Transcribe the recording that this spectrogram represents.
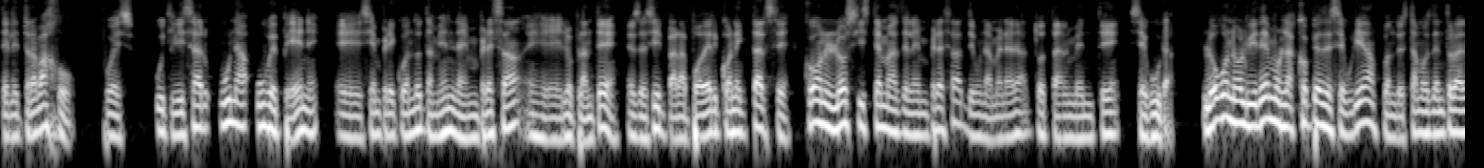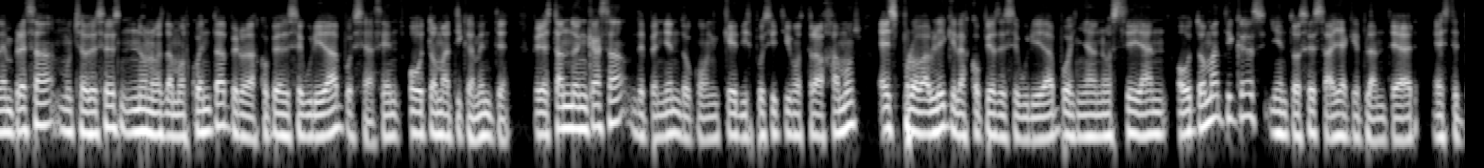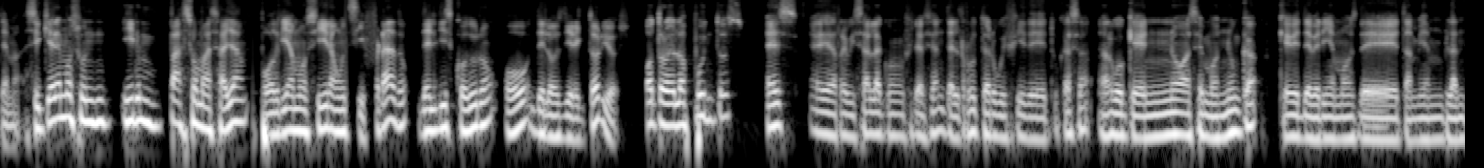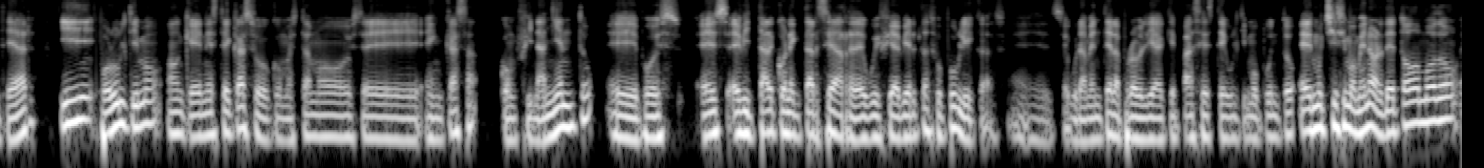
teletrabajo, pues utilizar una VPN siempre y cuando también la empresa lo plantee, es decir, para poder conectarse con los sistemas de la empresa de una manera totalmente segura. Luego no olvidemos las copias de seguridad. Cuando estamos dentro de la empresa muchas veces no nos damos cuenta, pero las copias de seguridad pues se hacen automáticamente. Pero estando en casa, dependiendo con qué dispositivos trabajamos, es probable que las copias de seguridad pues ya no sean automáticas y entonces haya que plantear este tema. Si queremos ir un paso más allá, podríamos ir a un cifrado del disco duro o de los directorios. Otro de los puntos es eh, revisar la configuración del router wifi de tu casa, algo que no hacemos nunca, que deberíamos de también plantear. Y por último, aunque en este caso, como estamos eh, en casa, confinamiento, eh, pues es evitar conectarse a redes wifi abiertas o públicas. seguramente la probabilidad que pase este último punto es muchísimo menor. De todo modo,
